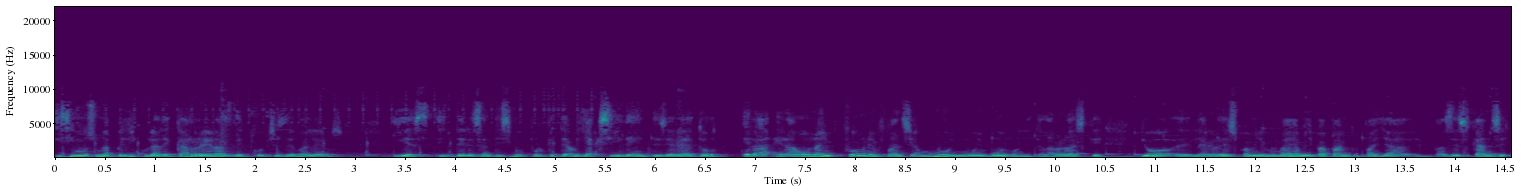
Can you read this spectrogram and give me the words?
Hicimos una película de carreras de coches de valeros. Y es interesantísimo porque te había accidentes y había de todo. Era, era una, fue una infancia muy, muy, muy bonita. La verdad es que yo eh, le agradezco a mi mamá y a mi papá, mi papá ya en paz descanse,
